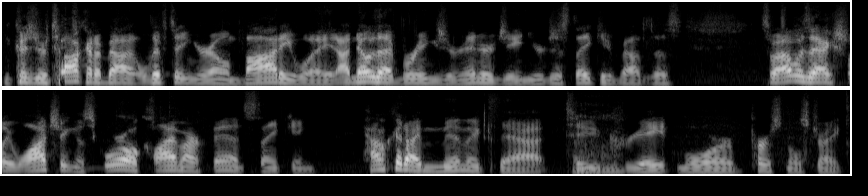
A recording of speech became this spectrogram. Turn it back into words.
because you're talking about lifting your own body weight. I know that brings your energy and you're just thinking about this. So i was actually watching a squirrel climb our fence thinking how could i mimic that to Uh-huh. create more personal strength?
